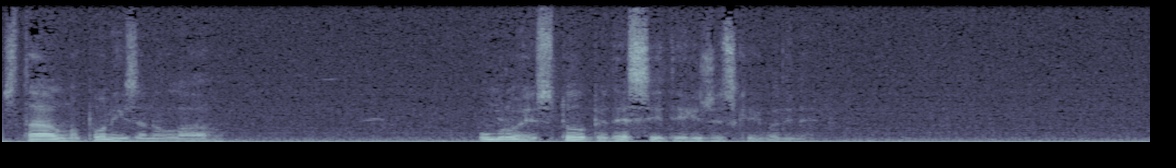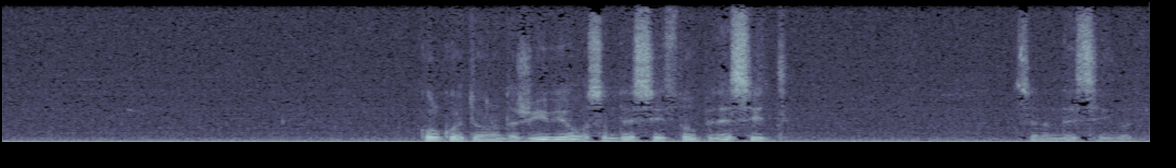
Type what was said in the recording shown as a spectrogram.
stalno ponizan Allahu umro je 150. hiđarske godine koliko je to ono da živio 80, 150 70 godina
